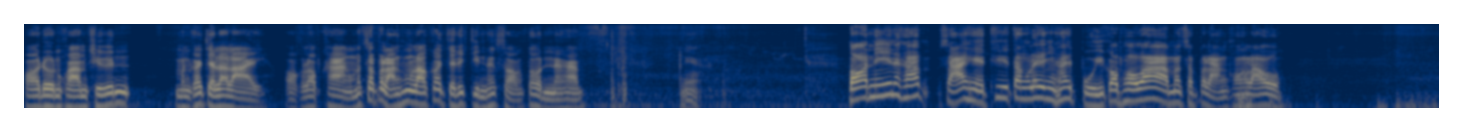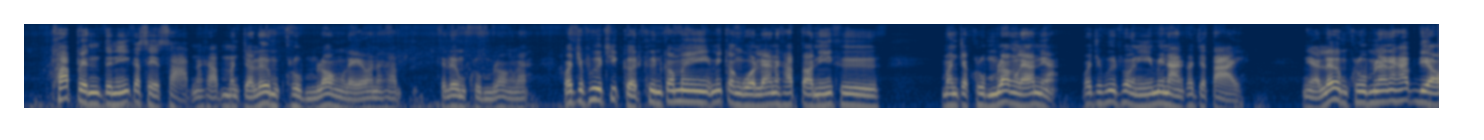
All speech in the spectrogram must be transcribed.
พอโดนความชื้น มันก็จะละลายออกรอบข้าง มันสับปะหลังของเราก็จะได้กินทั้งสองต้นนะครับ เนี่ย ตอนนี้นะครับสาเหตุที่ต้องเร่งให้ปุ๋ยก็เพราะว่ามันสำปะหลังของเรา ถ้าเป็นตัวนี้เกษตรศาสตร์นะครับ มันจะเริ่มคลุมร่องแล้วนะครับ จะเริ่มคลุมร่องแล้ววัชพืชที่เกิดขึ้นก็ไม่ไม่กังวลแล้วนะครับ ตอนนี้คือมันจะคลุมร่องแล้วเนี่ยวัชพืชพวกนี้ไม่นานก็จะตาย เนี่ยเริ่มคลุมแล้วนะครับ เดี๋ยว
